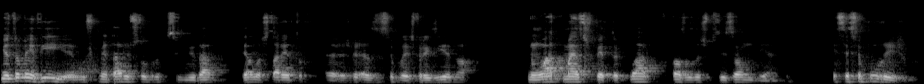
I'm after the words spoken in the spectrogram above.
Eu também vi os comentários sobre a possibilidade dela estar entre as, as Assembleias de Freguesia num ato mais espetacular por causa da exposição mediática. Esse é sempre um risco.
